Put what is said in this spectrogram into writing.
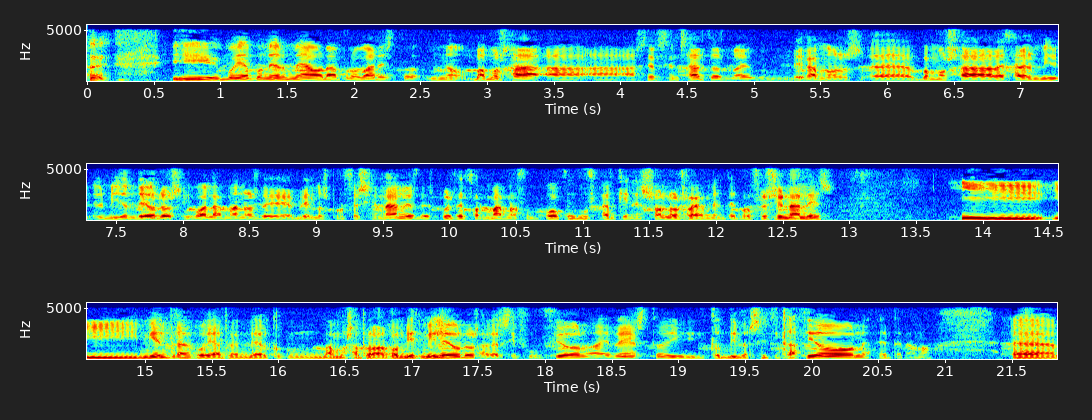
y voy a ponerme ahora a probar esto, no, vamos a, ser sensatos, ¿no? Digamos, eh, vamos a dejar el, millón de euros igual a manos de los profesionales después de formarnos un poco y buscar quiénes son los realmente profesionales y, mientras voy a aprender, vamos a probar con 10.000 euros, a ver si funciona y de esto, y con diversificación, etcétera, ¿no? Eh,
